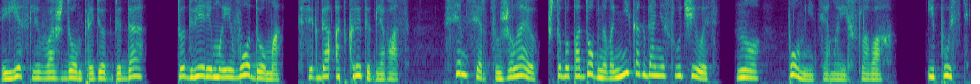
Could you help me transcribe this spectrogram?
Если в ваш дом придет беда, то двери моего дома всегда открыты для вас. Всем сердцем желаю, чтобы подобного никогда не случилось, но помните о моих словах. И пусть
